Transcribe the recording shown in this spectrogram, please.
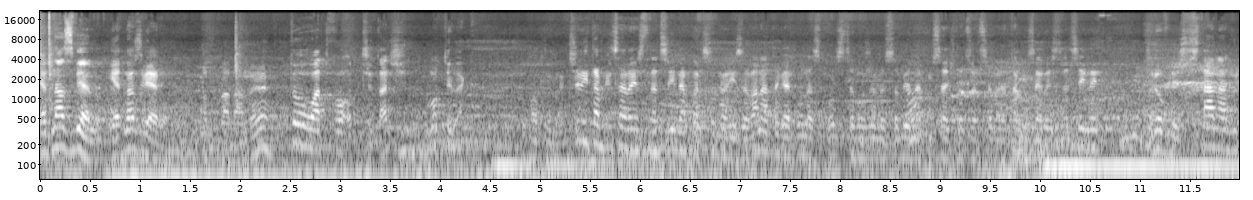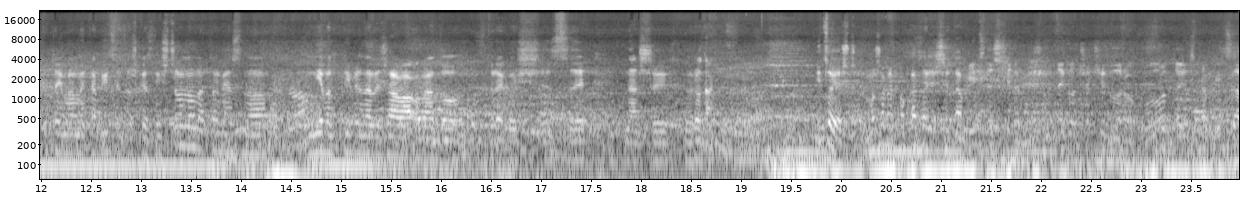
Jedna z wielu. Jedna z wielu. Odkładamy. Tu łatwo odczytać. Motylek. Motylek. Czyli tablica rejestracyjna personalizowana, tak jak u nas w Polsce możemy sobie napisać to, co chcemy na tablicach rejestracyjnych. Również w Stanach i tutaj mamy tablicę troszkę zniszczoną, natomiast no, niewątpliwie należała ona do któregoś z naszych rodaków. I co jeszcze? Możemy pokazać jeszcze tablicę z 73 roku. To jest tablica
